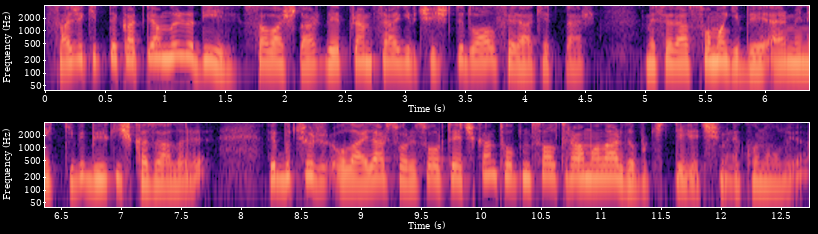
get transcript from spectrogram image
Sadece kitle katliamları da değil, savaşlar, depremsel gibi çeşitli doğal felaketler, mesela Soma gibi, Ermenek gibi büyük iş kazaları ve bu tür olaylar sonrası ortaya çıkan toplumsal travmalar da bu kitle iletişimine konu oluyor.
